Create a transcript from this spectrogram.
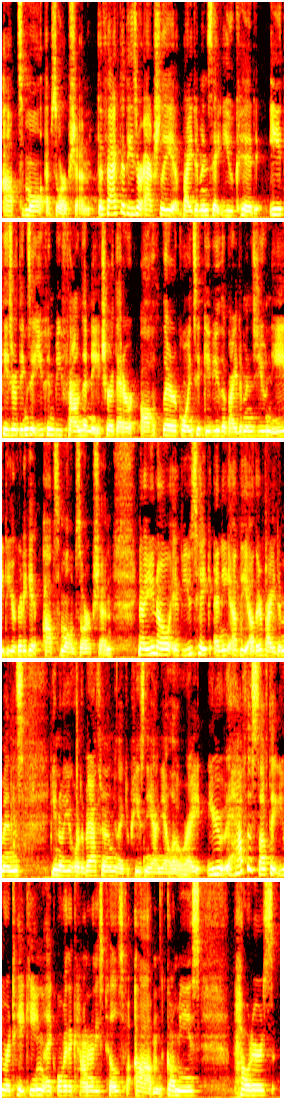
optimal absorption. The fact that these are actually vitamins that you could eat, these are things that you can be found in nature that are all that are going to give you the vitamins you need. You're going to get optimal absorption. Now, you know, if you take any of the other vitamins, you know, you go to the bathroom, you like your peas neon yellow, right? You have the stuff that you are taking like over the counter, these pills, um, gummies, powders,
